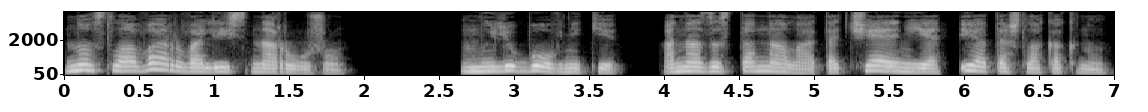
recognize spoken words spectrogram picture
но слова рвались наружу. Мы любовники. Она застонала от отчаяния и отошла к окну.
